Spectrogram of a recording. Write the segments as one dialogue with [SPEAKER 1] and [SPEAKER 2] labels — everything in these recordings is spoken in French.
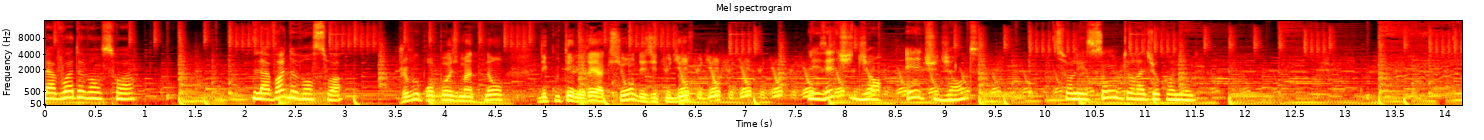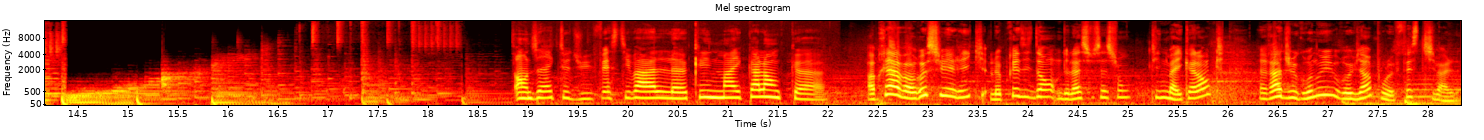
[SPEAKER 1] La voix devant soi.
[SPEAKER 2] La voix devant soi.
[SPEAKER 3] Je vous propose maintenant d'écouter les réactions des étudiants,
[SPEAKER 2] les étudiants et étudiantes
[SPEAKER 1] sur les ondes de Radio Grenouille.
[SPEAKER 4] En direct du festival Clean My Calanque.
[SPEAKER 5] Après avoir reçu Eric, le président de l'association Clean My Calanque, Radio Grenouille revient pour le festival.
